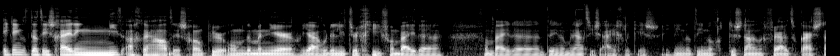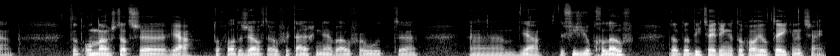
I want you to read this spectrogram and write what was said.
Ik denk dat- die scheiding niet achterhaald is, gewoon puur om de manier, ja, hoe de liturgie van beide, van beide denominaties eigenlijk is. Ik denk dat die nog dusdanig ver uit elkaar staan. Dat ondanks dat ze, ja, toch wel dezelfde overtuiging hebben over hoe het, eh, ehm, ja, de visie op geloof, dat, dat die twee dingen toch wel heel tekenend zijn.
